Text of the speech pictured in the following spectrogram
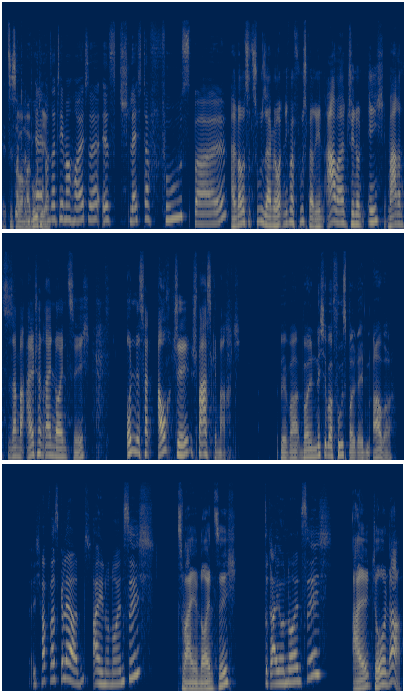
Jetzt ist aber mal gut und, äh, hier. Unser Thema heute ist schlechter Fußball. Also man muss dazu sagen, wir wollten nicht mal Fußball reden, aber Jill und ich waren zusammen bei Alter 93 und es hat auch Jill Spaß gemacht. Wir war, wollen nicht über Fußball reden, aber Ich hab was gelernt. 91, 92, 93. Altona.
